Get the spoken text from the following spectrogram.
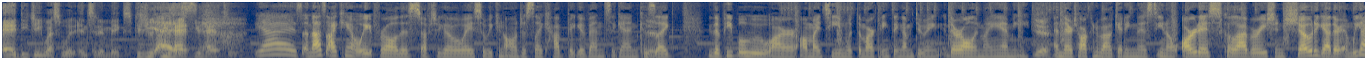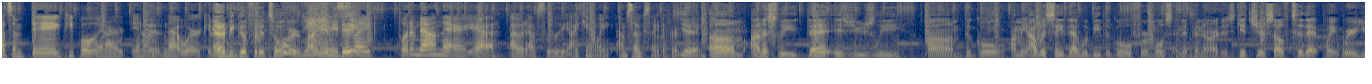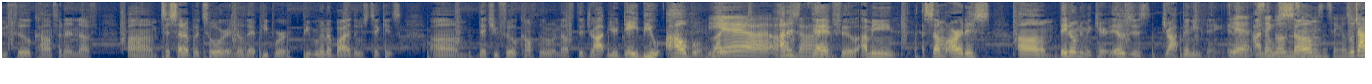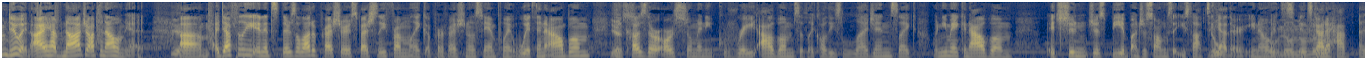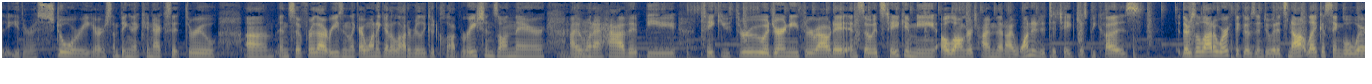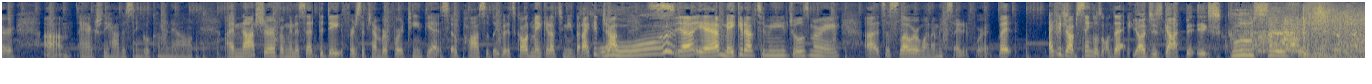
add DJ Westwood into the mix because you Yes. you have you have to. Yes, and that's I can't wait for all this stuff to go away so we can all just like have big events again because Yeah. like the people who are on my team with the marketing thing I'm doing, they're all in Miami. Yeah. and they're talking about getting this you know artist collaboration show together, and we got some big people in our in our Yeah. network, And that'd be good for the tour. Miami Yes, date. like put them down there. Yeah, I would absolutely. I can't wait. I'm so excited for Yeah, um, honestly, that is usually um the goal. I mean, I would say that would be the goal for most independent artists. Get yourself to that point where you feel confident enough um to set up a tour and know that people are people are gonna buy those tickets. Um, that you feel comfortable enough to drop your debut album. Like, yeah. how oh does God. that feel? I mean, some artists. Um, they don't even care. They'll just drop anything. And yeah, then I know singles and some. singles and singles, which I'm doing. I have not dropped an album yet. Yeah. Um, I definitely, and it's there's a lot of pressure, especially from like a professional standpoint with an album, Yes. because there are so many great albums of like all these legends. Like when you make an album, it shouldn't just be a bunch of songs that you slap Nope. together. You know, No, it's no, no, it's got to have a, either a story or something that connects it through. Um, and so for that reason, like I want to get a lot of really good collaborations on there. Mm-hmm. I want to have it be take you through a journey throughout it. And so it's taken me a longer time than I wanted it to take, just because there's a lot of work that goes into it. It's not like a single where um, I actually have a single coming out. I'm not sure if I'm going to set the date for September 14th yet, so possibly, but it's called Make It Up to Me. But I could drop. Ooh. Yeah, yeah, Make It Up to Me, Jules Marie. Uh, it's a slower one. I'm excited for it. But I could drop singles all day. Y'all just got the exclusive.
